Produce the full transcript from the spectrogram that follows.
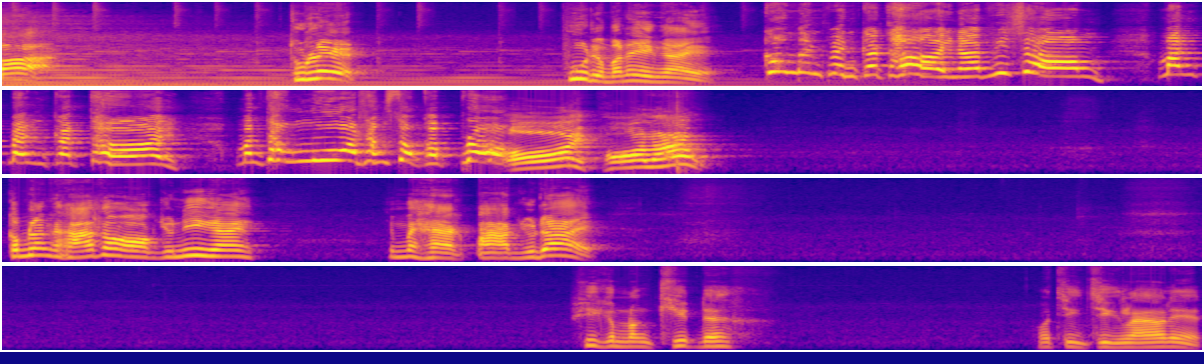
บ้า ทุเรศ พูดออกมาได้ยังไง ก็มันเป็นกระเทยนะพี่ชม มันเป็นกระเทย มันทั้งมั่วทั้งสกปรก โอ้ยพอแล้วกำลังหาทางออกอยู่นี่ไง ยังมาแหกปากอยู่ได้ พี่กำลังคิดนะ ว่าจริง ๆ แล้วเนี่ย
